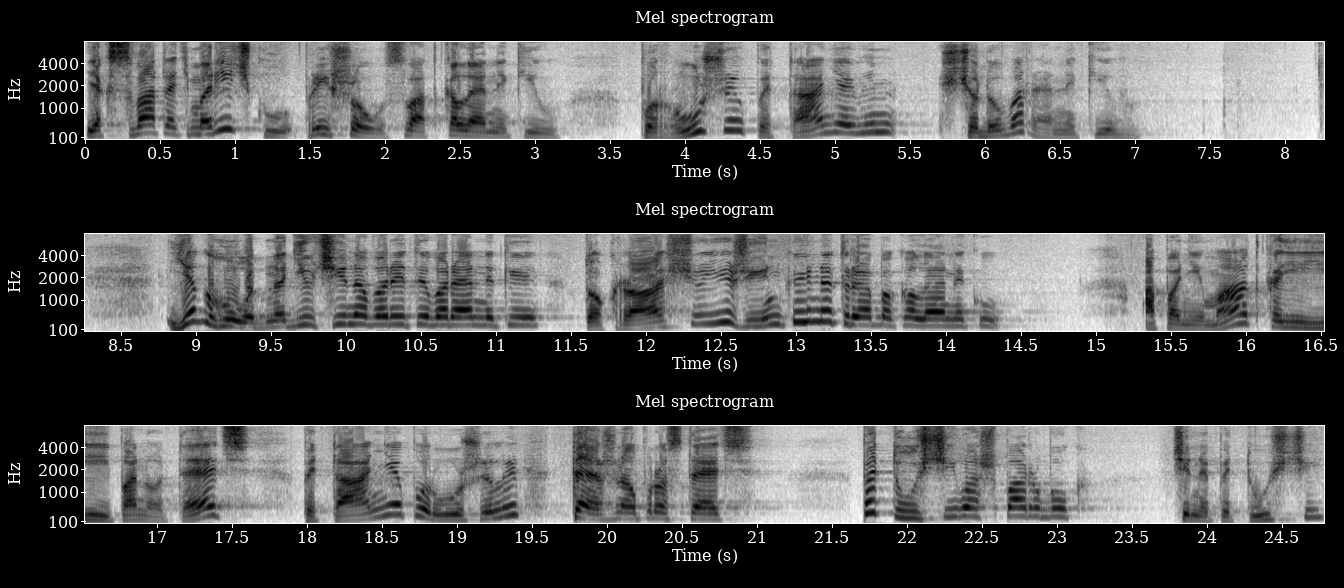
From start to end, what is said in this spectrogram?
Як сватать Марічку, прийшов сват калеників, порушив питання він щодо вареників. Як годна дівчина варити вареники, то кращої жінки й не треба каленику. А пані матка її, пан отець питання порушили теж навпростець. Петущий ваш парубок, чи не петущий,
